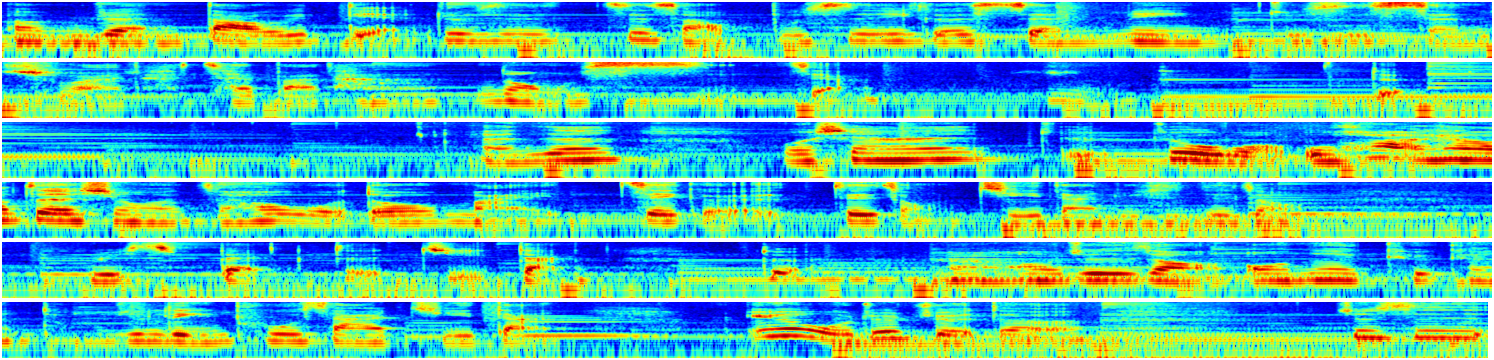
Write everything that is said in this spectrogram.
嗯，人道一点，就是至少不是一个生命，就是生出来才把它弄死这样。嗯，对。反正我现在就就我我后来看到这个新闻之后，我都买这个这种鸡蛋，就是这种 respect 的鸡蛋。对，然后就是这种 Ohne Kükentoten，就零扑杀鸡蛋，因为我就觉得就是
